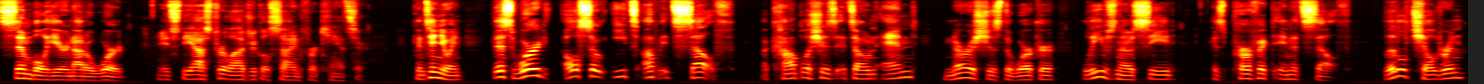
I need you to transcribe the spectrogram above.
symbol here, not a word. It's the astrological sign for cancer. Continuing, this word also eats up itself, accomplishes its own end, nourishes the worker, leaves no seed, is perfect in itself. Little children,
